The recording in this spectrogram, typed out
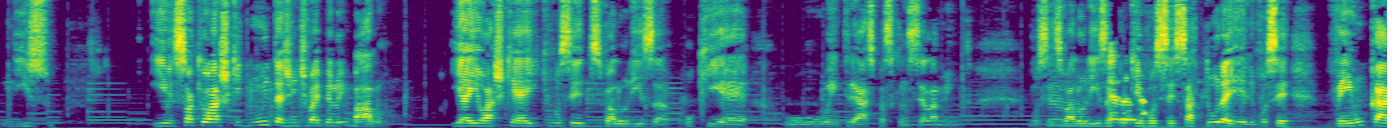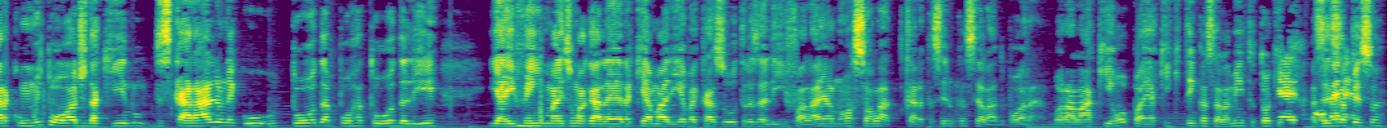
nisso. E só que eu acho que muita gente vai pelo embalo. E aí eu acho que é aí que você desvaloriza o que é o, entre aspas, cancelamento. Você desvaloriza porque você satura ele. Você vem um cara com muito ódio daquilo, descaralha o, o toda a porra toda ali. E aí vem uhum. mais uma galera que a Maria vai com as outras ali e fala: ah, nossa, olha lá, o cara tá sendo cancelado, bora, bora lá aqui, opa, é aqui que tem cancelamento? Eu tô aqui. É, Às vezes é. a pessoa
